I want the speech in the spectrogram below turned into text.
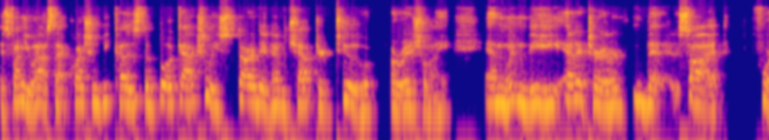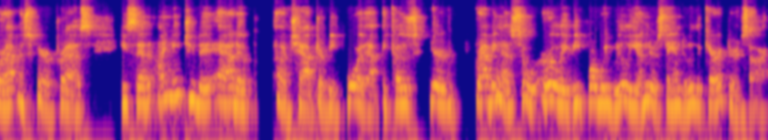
it's funny you asked that question because the book actually started in chapter two originally. And when the editor that saw it for Atmosphere Press, he said, I need you to add a, a chapter before that because you're grabbing us so early before we really understand who the characters are.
